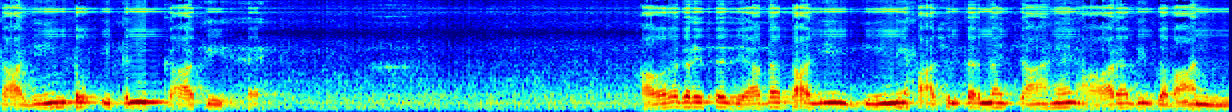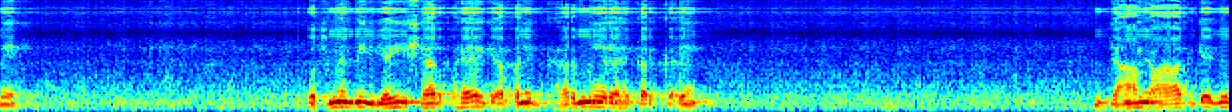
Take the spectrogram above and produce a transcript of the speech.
تعلیم تو اتنی کافی ہے۔ اور اگر اس سے زیادہ تعلیم دینی حاصل کرنا چاہیں عربی زبان میں، اس میں بھی یہی شرط ہے کہ اپنے گھر میں رہ کر کریں۔ جامعات کے جو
